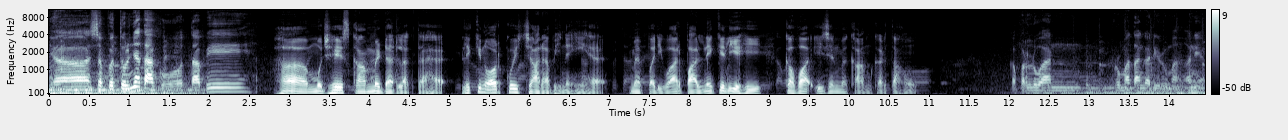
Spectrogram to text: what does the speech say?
Ya sebetulnya takut, tapi हाँ मुझे इस काम में डर लगता है लेकिन और कोई चारा भी नहीं है। मैं परिवार पालने के लिए ही कवा ईजन में काम करता हूँ। keperluan rumah tangga di rumah ya.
